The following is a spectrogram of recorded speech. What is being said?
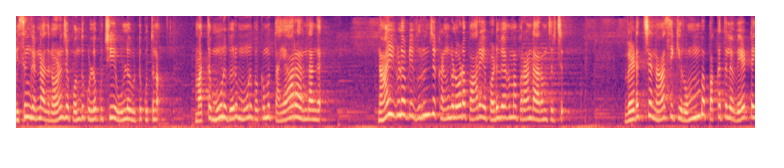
விசுங்கன் அதை நுழைஞ்ச பொந்துக்குள்ளே குச்சியை உள்ளே விட்டு குத்துனான். மற்ற மூணு பேரும் மூணு பக்கமும் தயாராக இருந்தாங்க. நாய்களும் அப்படியே விரிஞ்ச கண்களோட பாறையை படுவேகமாக பிராண்ட ஆரம்பிச்சிருச்சு. வெடைச்ச நாசிக்கு ரொம்ப பக்கத்தில் வேட்டை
